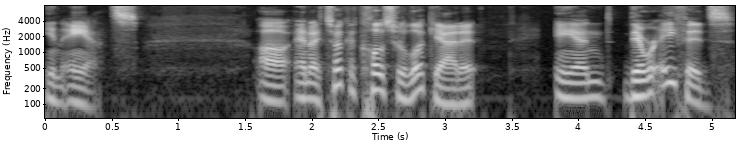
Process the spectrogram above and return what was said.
in ants. Uh, and I took a closer look at it, and there were aphids.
